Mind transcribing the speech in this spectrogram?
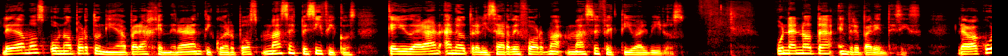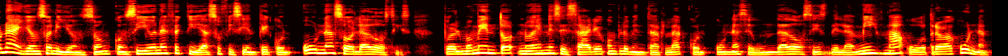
le damos una oportunidad para generar anticuerpos más específicos que ayudarán a neutralizar de forma más efectiva el virus. Una nota entre paréntesis. La vacuna de Johnson Johnson consigue una efectividad suficiente con una sola dosis. Por el momento no es necesario complementarla con una segunda dosis de la misma u otra vacuna,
